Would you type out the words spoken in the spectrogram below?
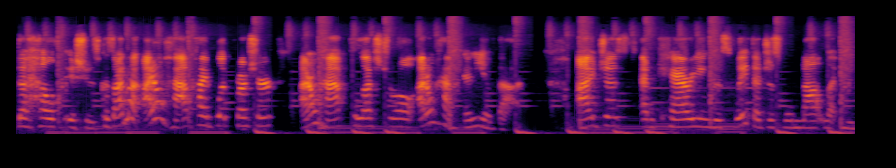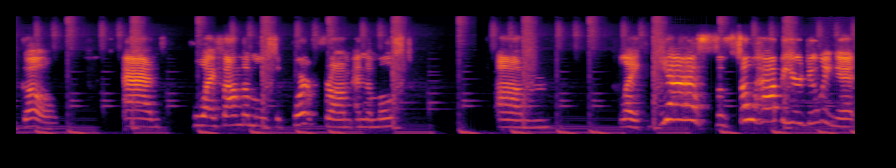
the health issues because I'm not, I don't have high blood pressure. I don't have cholesterol. I don't have any of that. I just am carrying this weight that just will not let me go. And who I found the most support from and the most um, like, yes, I'm so happy you're doing it,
